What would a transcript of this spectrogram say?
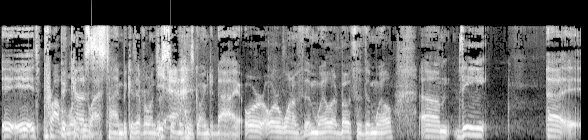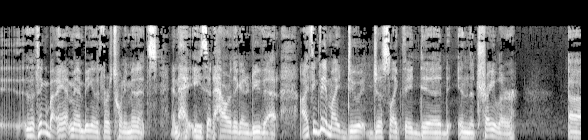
it's probably Because- his last time because everyone's assuming Yeah. he's going to die, or or one of them will, or both of them will. Um, the uh, the thing about Ant Man being in the first twenty minutes, and he said, "How are they going to do that?" I think they might do it just like they did in the trailer. Uh,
